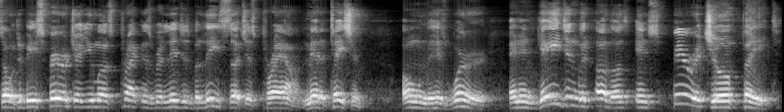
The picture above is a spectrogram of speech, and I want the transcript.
So, to be spiritual, you must practice religious beliefs such as prayer, meditation on His Word, and engaging with others in spiritual faith.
